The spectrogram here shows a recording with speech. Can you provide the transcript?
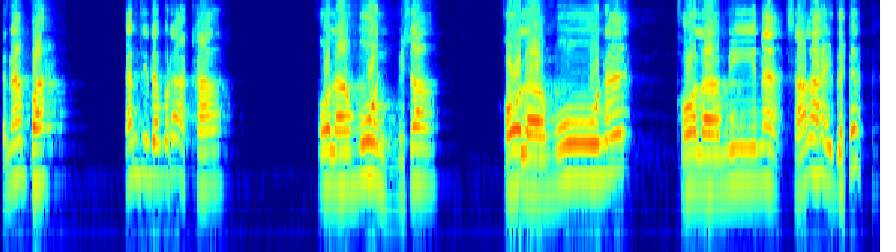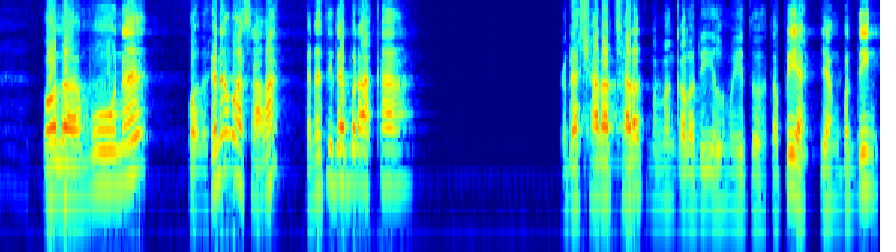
Kenapa? Kan tidak berakal. Kolamun, misal kolamuna, kolamina. Salah itu ya. Qalamuna. Kenapa salah? Karena tidak berakal. Ada syarat-syarat memang kalau di ilmu itu. Tapi ya yang penting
